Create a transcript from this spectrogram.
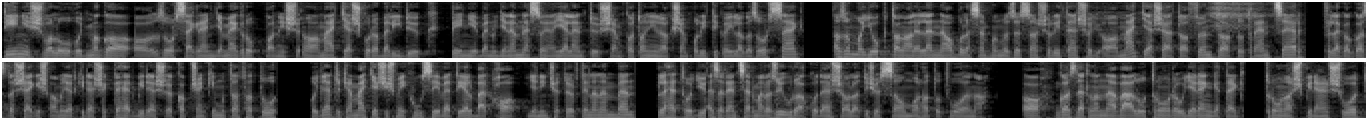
Tény is való, hogy maga az országrendje megroppan, és a Mátyás korabeli idők pényében ugye nem lesz olyan jelentős sem katonilag, sem politikailag az ország, Azonban jogtalan lenne abból a szempontból az összehasonlítás, hogy a Mátyás által föntartott rendszer, főleg a gazdaság és a magyar királyság teherbírás kapcsán kimutatható, hogy lehet, hogyha Mátyás is még 20 évet él, bár ha ugye nincs a történelemben, lehet, hogy ez a rendszer már az ő uralkodása alatt is összeomolhatott volna. A gazdátlanná váló trónra ugye rengeteg trónaspiráns volt,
